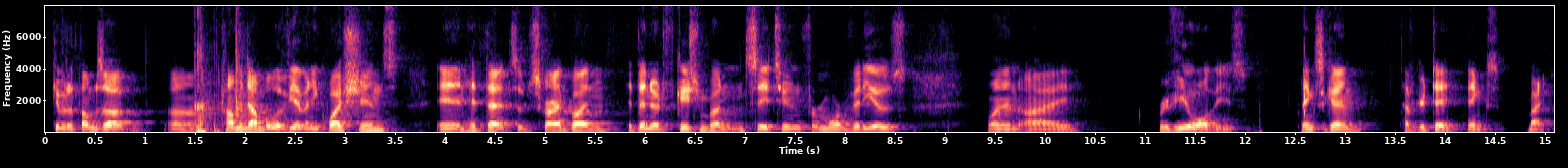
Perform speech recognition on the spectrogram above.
give it a thumbs up. Um, comment down below if you have any questions. And hit that subscribe button. Hit that notification button. And stay tuned for more videos when I review all these. Thanks again. Have a good day. Thanks. Bye.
